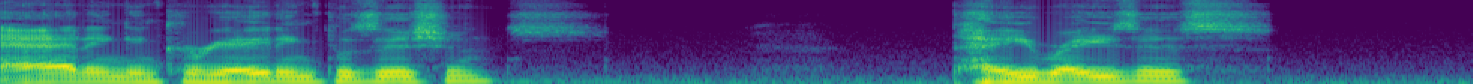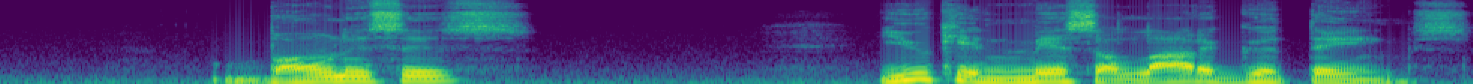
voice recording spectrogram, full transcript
adding and creating positions, pay raises, bonuses. You can miss a lot of good things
